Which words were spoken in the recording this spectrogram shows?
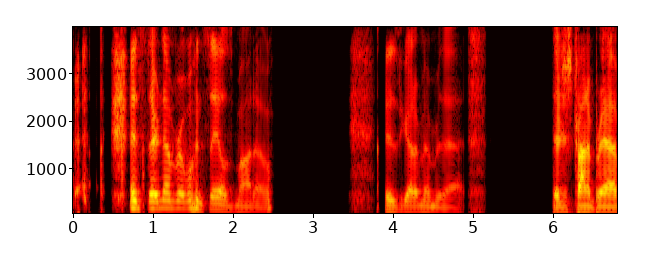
It's their number one sales motto. Is got to remember that. They're just trying to br- uh,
